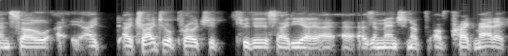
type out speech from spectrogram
And so I, I, I tried to approach it through this idea, uh, as I mentioned, of, of pragmatic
